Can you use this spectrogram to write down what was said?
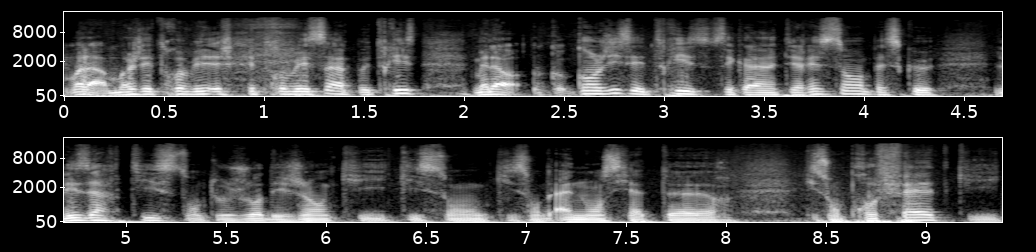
voilà, moi j'ai trouvé, j'ai trouvé ça un peu triste. Mais alors, quand je dis c'est triste, c'est quand même intéressant parce que les artistes sont toujours des gens qui, sont, qui sont annonciateurs, qui sont prophètes, qui,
